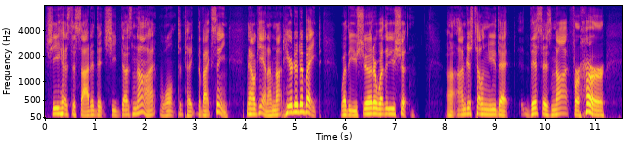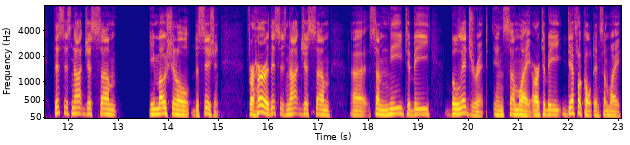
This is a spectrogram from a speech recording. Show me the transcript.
she has decided that she does not want to take the vaccine. Now, again, I'm not here to debate whether you should or whether you shouldn't. Uh, I'm just telling you that this is not for her, this is not just some emotional decision. For her, this is not just some uh, some need to be belligerent in some way or to be difficult in some way.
